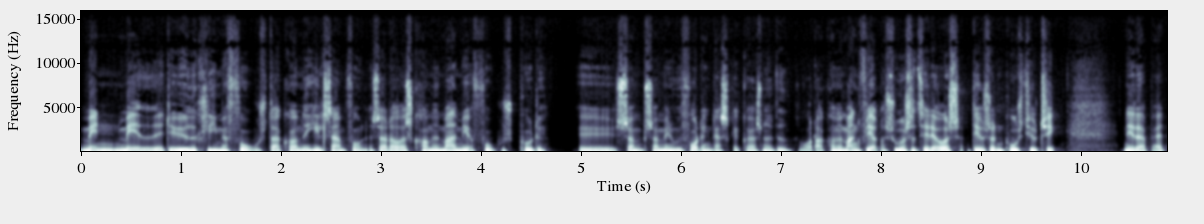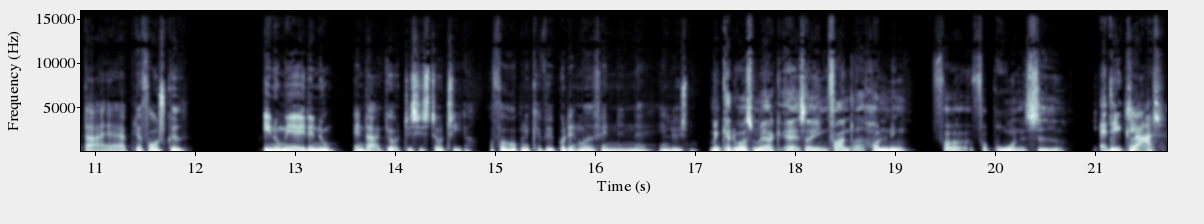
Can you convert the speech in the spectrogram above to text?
Men med det øgede klimafokus, der er kommet i hele samfundet, så er der også kommet meget mere fokus på det øh, som, som en udfordring, der skal gøres noget ved, hvor der er kommet mange flere ressourcer til det også. Det er jo sådan en positiv ting, netop at der er, bliver forsket endnu mere i det nu, end der er gjort de sidste årtier, og forhåbentlig kan vi på den måde finde en, øh, en løsning. Men kan du også mærke altså en forandret holdning for forbrugernes side? Ja, det er klart,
